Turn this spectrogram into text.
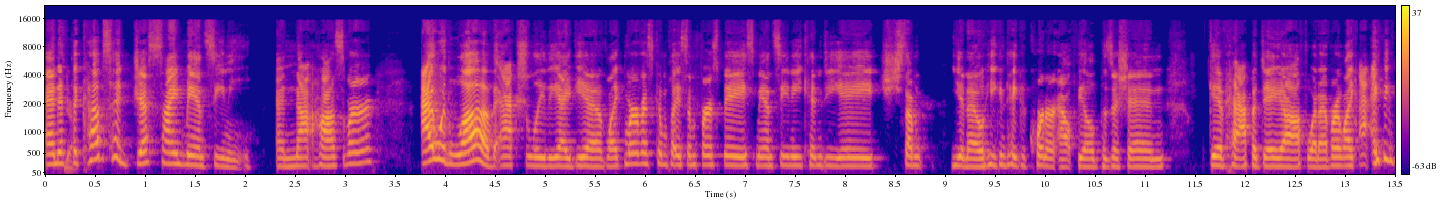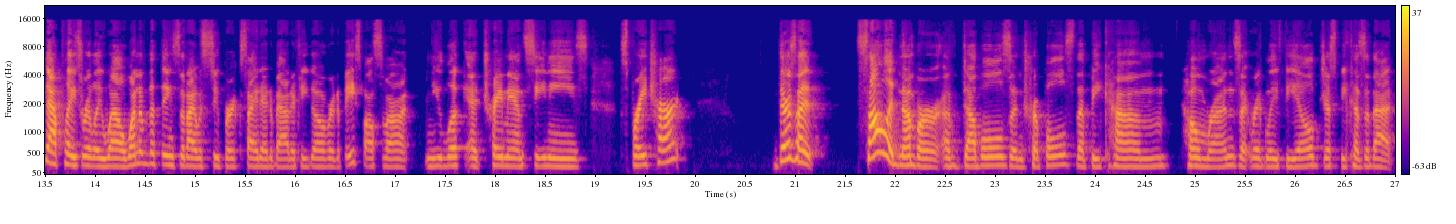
And if yeah. the Cubs had just signed Mancini and not Hosmer, I would love actually the idea of like Mervis can play some first base, Mancini can DH, some you know, he can take a corner outfield position, give half a day off, whatever. Like, I think that plays really well. One of the things that I was super excited about, if you go over to Baseball Savant and you look at Trey Mancini's spray chart, there's a solid number of doubles and triples that become home runs at Wrigley Field just because of that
